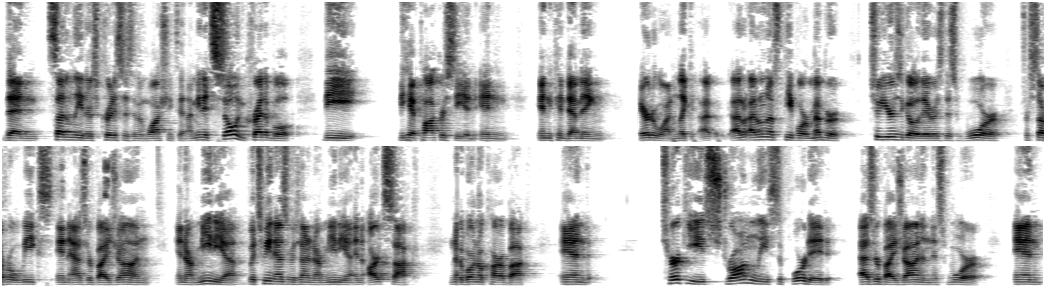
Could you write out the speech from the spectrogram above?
then suddenly there's criticism in Washington. I mean, it's so incredible the the hypocrisy in in, in condemning Erdogan. Like I, I don't I don't know if people remember two years ago there was this war for several weeks in Azerbaijan and Armenia between Azerbaijan and Armenia in Artsakh, Nagorno Karabakh, and Turkey strongly supported Azerbaijan in this war. And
